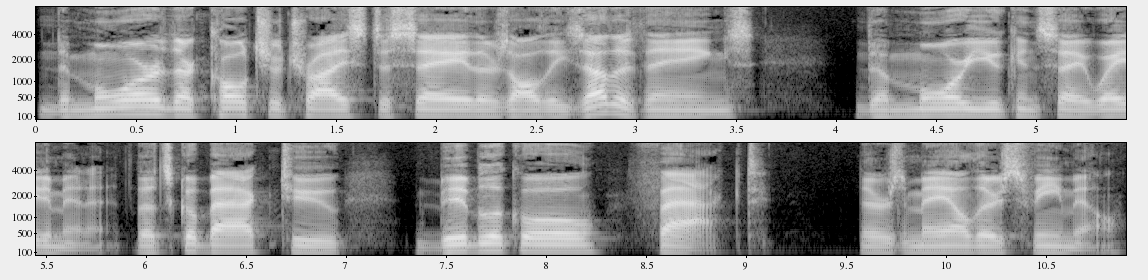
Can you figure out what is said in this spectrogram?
The more their culture tries to say there's all these other things, the more you can say, wait a minute, let's go back to biblical fact. There's male, there's female.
